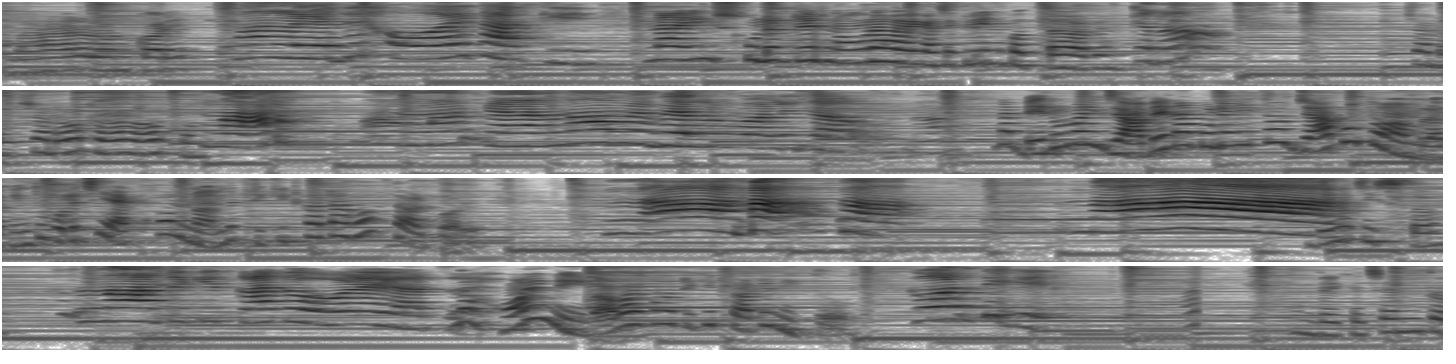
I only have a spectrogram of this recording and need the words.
আবার ওরম করে। না এই স্কুলের ড্রেস নোংরা হয়ে গেছে ক্লিন করতে হবে। চলো চলো ওঠো বাবা ওঠো। না? বেলুর বাড়ি যাবে না বলিনি তো যাব তো আমরা। কিন্তু বলেছি এখন নয় আমাদের টিকিট কাটা হোক তারপরে। দেখেছিস তো? না হয়নি। বাবা এখনও টিকিট কাটেনি তো। দেখেছেন তো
